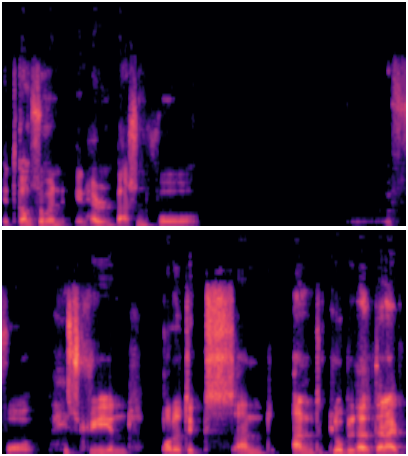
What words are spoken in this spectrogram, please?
it comes from an inherent passion for uh, for history and politics and and global health. And i've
